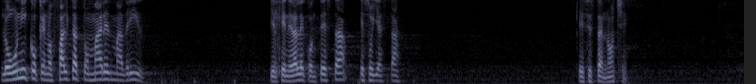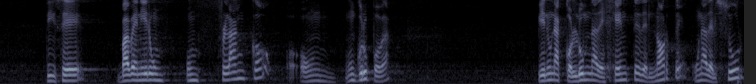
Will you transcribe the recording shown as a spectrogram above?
lo único que nos falta tomar es Madrid. Y el general le contesta, eso ya está. Es esta noche. Dice, va a venir un, flanco o un, un grupo, ¿verdad? Viene una columna de gente del norte, una del sur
